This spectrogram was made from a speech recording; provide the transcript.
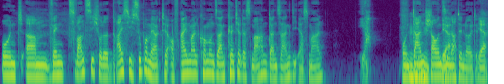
Und ähm, wenn 20 oder 30 Supermärkte auf einmal kommen und sagen, könnt ihr das machen, dann sagen die erstmal ja. Und dann schauen sie ja. nach den Leuten. Ja.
